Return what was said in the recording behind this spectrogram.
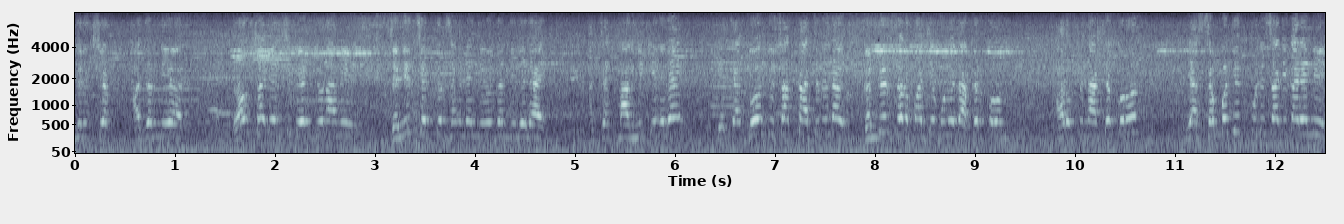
निरीक्षक आदरणीय राऊत यांची भेट घेऊन आम्ही जनित शेतकरी संघटनेने निवेदन दिलेलं आहे. आणि त्यात मागणी केलेली आहे. येत्या दोन दिवसात तातडीनं गंभीर स्वरूपाचे गुन्हे दाखल करून आरोपींना अटक करून या संबंधित पोलीस अधिकाऱ्यांनी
